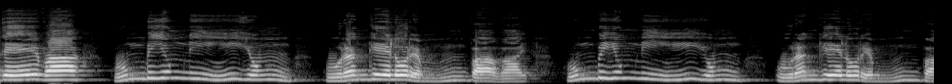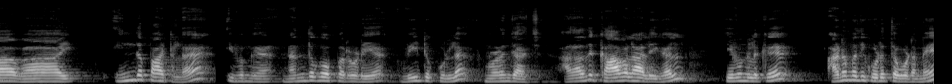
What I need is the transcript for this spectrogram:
தேவா உம்பியும் நீயும் உறங்கேலோர் எம் பாவாய் உம்பியும் நீயும் உறங்கேலோர் எம்பாவாய். இந்த பாட்டில் இவங்க நந்தகோபருடைய வீட்டுக்குள்ள நுழைஞ்சாச்சு. அதாவது காவலாளிகள் இவங்களுக்கு அனுமதி கொடுத்த உடனே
